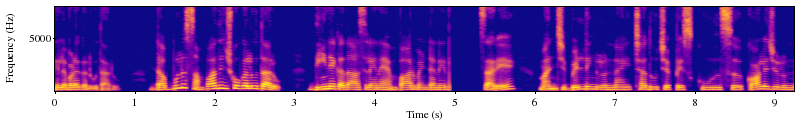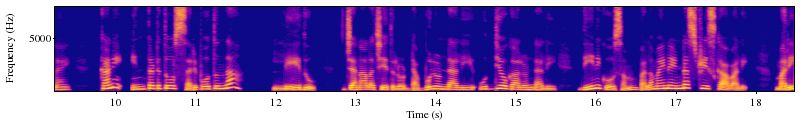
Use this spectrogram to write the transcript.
నిలబడగలుగుతారు. డబ్బులు సంపాదించుకోగలుగుతారు. దీనే కదా అసలైన ఎంపవర్మెంట్ అనేది. సరే మంచి బిల్డింగ్లున్నాయి చదువు చెప్పే స్కూల్స్ కాలేజీలున్నాయి. కాని ఇంతటితో సరిపోతుందా? లేదు. జనాల చేతిలో డబ్బులుండాలి ఉద్యోగాలుండాలి. దీనికోసం బలమైన ఇండస్ట్రీస్ కావాలి. మరీ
